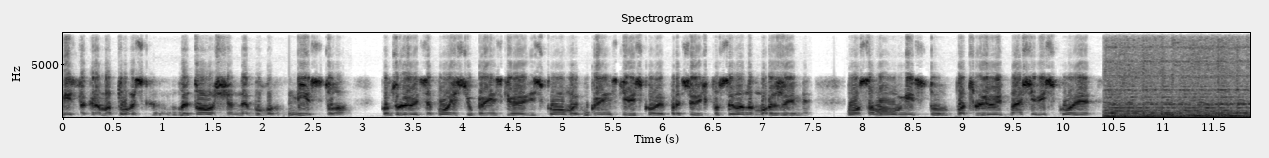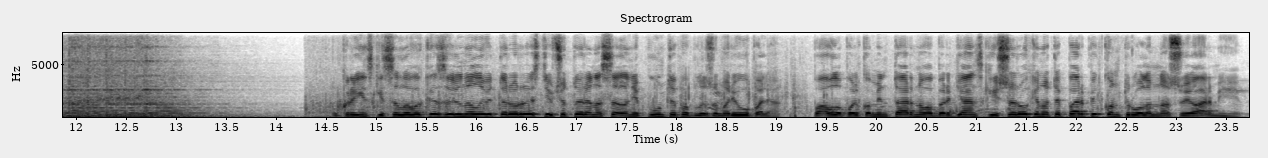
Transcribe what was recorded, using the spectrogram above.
Міста Краматорськ, Литовища не було. Місто контролюється повністю українськими військовими. Українські військові працюють в посиленому режимі. По самому місту патрулюють наші військові. Українські силовики звільнили від терористів чотири населені пункти поблизу Маріуполя. Павлополь, Комінтерново, Бердянський і Широкіно тепер під контролем нашої армії.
